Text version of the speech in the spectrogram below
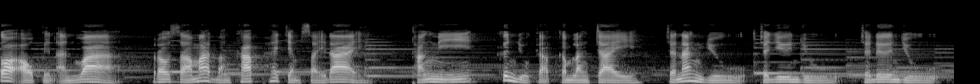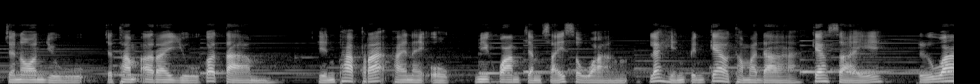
ก็เอาเป็นอันว่า เราสามารถบังคับให้จ่มใสได้ ทั้งนี้ขึ้นอยู่กับกำลังใจ จะนั่งอยู่ จะยืนอยู่ จะเดินอยู่ จะนอนอยู่ จะทำอะไรอยู่ก็ตาม เห็นภาพพระภายในอกมีความแจ่มใสสว่าง และเห็นเป็นแก้วธรรมดา แก้วใส หรือว่า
